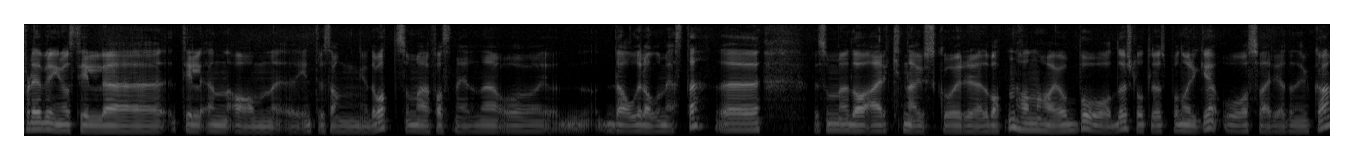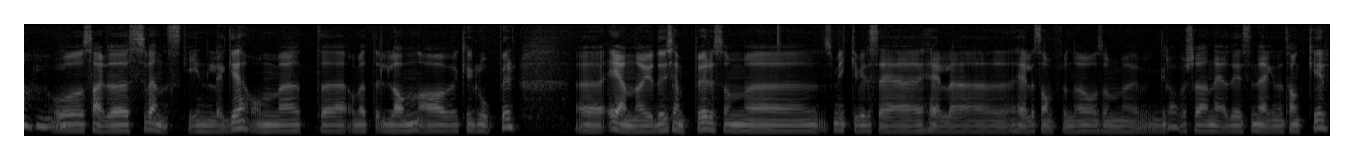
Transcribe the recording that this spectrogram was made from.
for det bringer oss til, eh, til, en annen interessant debatt som er fascinerende og det aller, aller meste. Som da er Knausgård-debatten. Han har jo både slått løs på Norge og Sverige denne uka. Mm. Og særlig det svenske innlegget om et, eh, om et land av kygloper. Eh, enøyde kjemper som, eh, som, ikke vil se hele, hele, samfunnet, og som graver seg ned i sine egne tanker,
